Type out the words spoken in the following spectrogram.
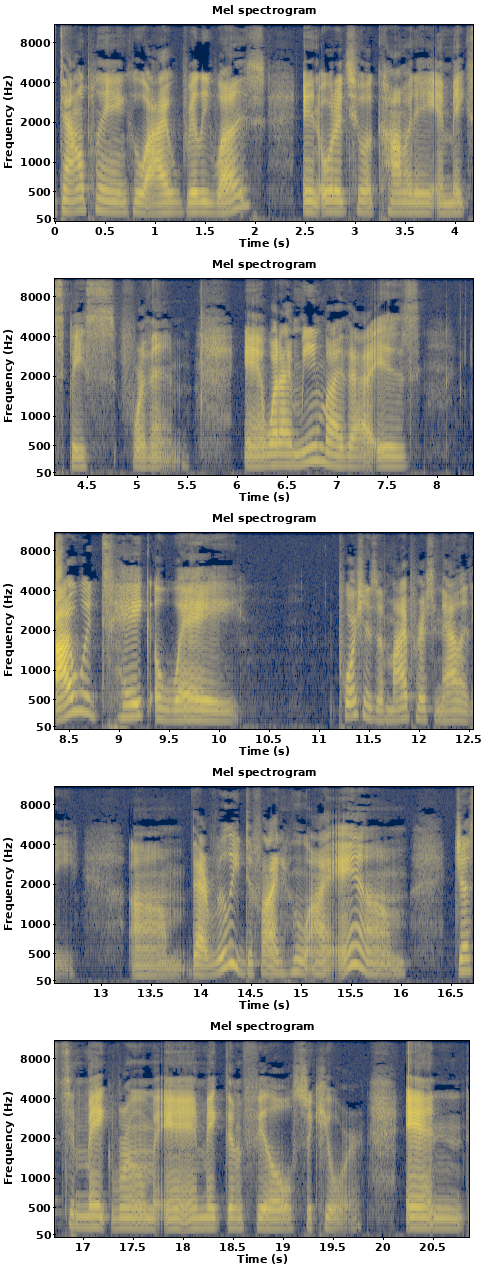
downplaying who I really was in order to accommodate and make space for them. And what I mean by that is I would take away portions of my personality um, that really define who I am just to make room and make them feel secure. And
